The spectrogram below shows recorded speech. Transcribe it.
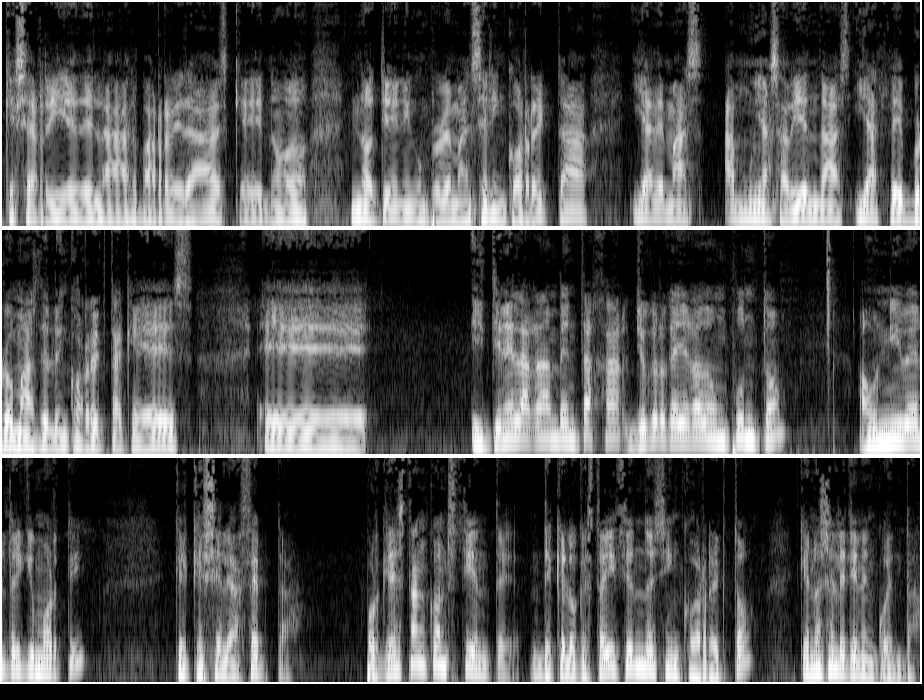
que se ríe de las barreras, que no, no tiene ningún problema en ser incorrecta y además a muy a sabiendas y hace bromas de lo incorrecta que es. Eh, y tiene la gran ventaja, yo creo que ha llegado a un punto, a un nivel Ricky Morty, que, que se le acepta. Porque es tan consciente de que lo que está diciendo es incorrecto que no se le tiene en cuenta.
